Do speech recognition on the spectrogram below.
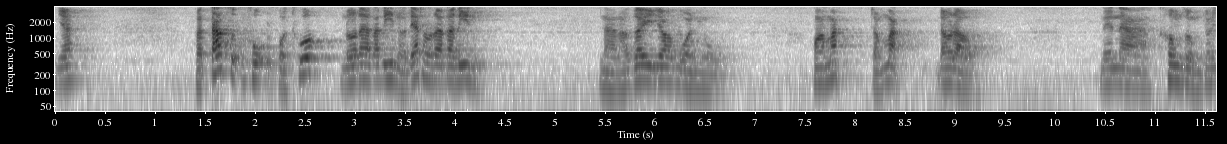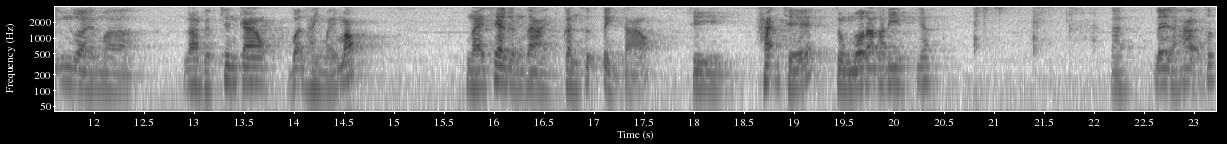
nhé. Và tác dụng phụ của thuốc noratadine và desloratadine là nó gây cho buồn ngủ hoa mắt, chóng mặt, đau đầu. Nên là không dùng cho những người mà làm việc trên cao, vận hành máy móc, lái xe đường dài, cần sự tỉnh táo thì hạn chế dùng noradapine nhé. Đây là hai loại thuốc.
